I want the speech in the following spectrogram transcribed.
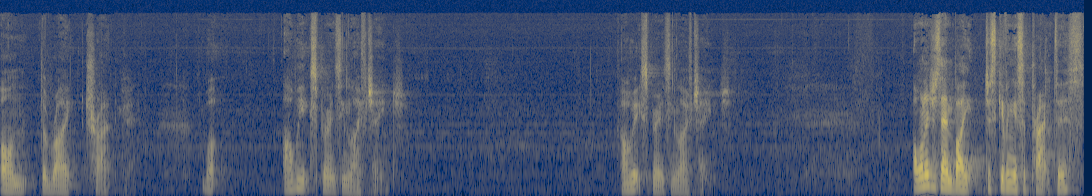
on the right track? What are we experiencing life change? Are we experiencing life change? I want to just end by just giving us a practice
